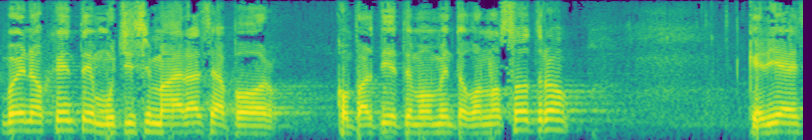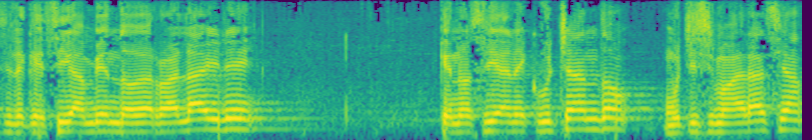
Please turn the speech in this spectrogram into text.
Bueno, gente, muchísimas gracias por compartir este momento con nosotros. Quería decirles que sigan viendo Berro al aire, que nos sigan escuchando. Muchísimas gracias.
